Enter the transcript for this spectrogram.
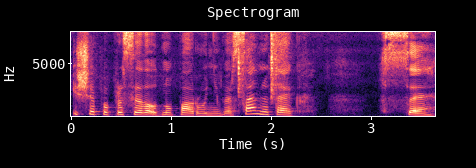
І ще попросила одну пару універсальну, так як все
